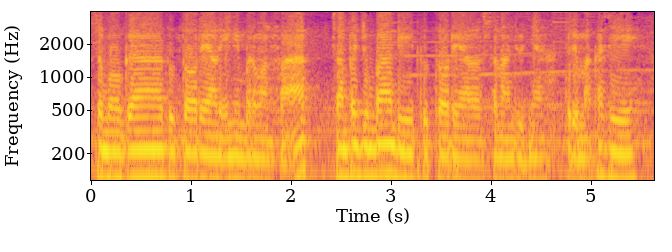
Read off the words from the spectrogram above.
Semoga tutorial ini bermanfaat. Sampai jumpa di tutorial selanjutnya. Terima kasih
